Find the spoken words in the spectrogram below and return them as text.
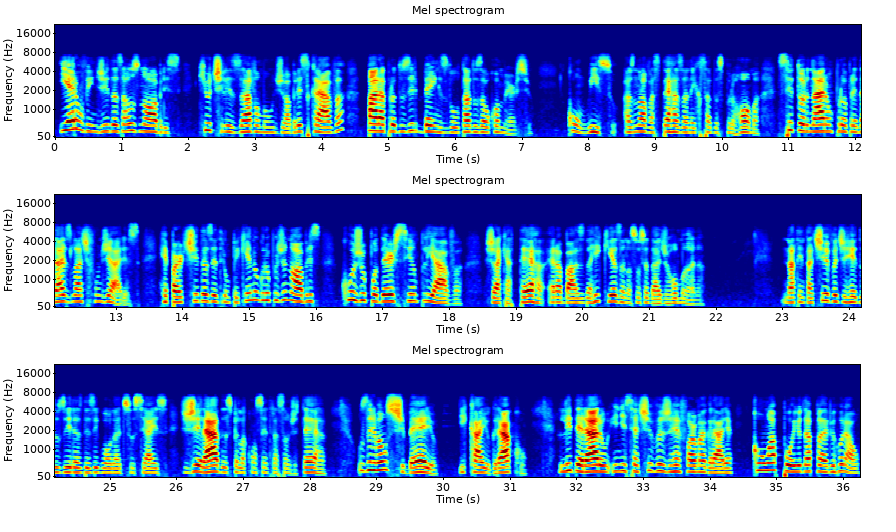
e eram vendidas aos nobres, que utilizavam mão de obra escrava para produzir bens voltados ao comércio. Com isso, as novas terras anexadas por Roma se tornaram propriedades latifundiárias, repartidas entre um pequeno grupo de nobres cujo poder se ampliava, já que a terra era a base da riqueza na sociedade romana. Na tentativa de reduzir as desigualdades sociais geradas pela concentração de terra, os irmãos Tibério e Caio Graco lideraram iniciativas de reforma agrária com o apoio da plebe rural.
